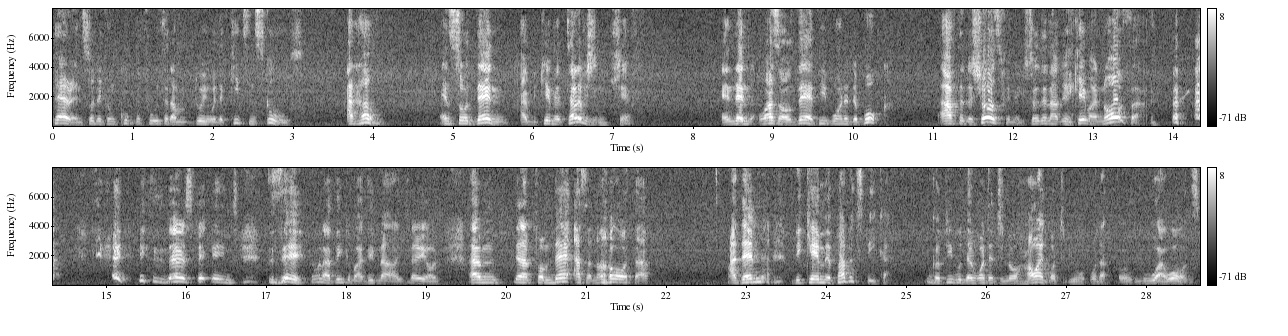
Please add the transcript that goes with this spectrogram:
parents so they can cook the foods that I'm doing with the kids in schools at home? And so then I became a television chef. And then once I was there, people wanted the book after the show's finished. So then I became an author. it's very strange to say when I think about it now. It's very odd. Um, then from there, as an author, I then became a public speaker because people then wanted to know how I got to be what I, who I was,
